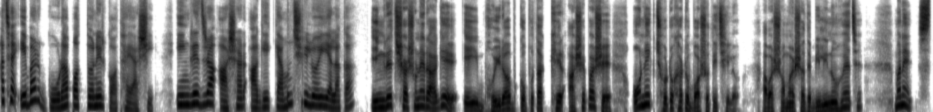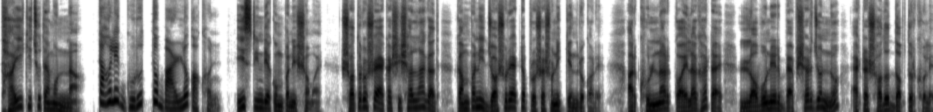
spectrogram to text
আচ্ছা এবার গোড়াপত্তনের কথায় আসি। ইংরেজরা আসার আগে কেমন ছিল এই এলাকা? ইংরেজ শাসনের আগে এই ভৈরব কোপতাক্ষের আশেপাশে অনেক ছোটখাটো বসতি ছিল আবার সময়ের সাথে বিলীনও হয়েছে। মানে স্থায়ী কিছু তেমন না। তাহলে গুরুত্ব বাড়ল কখন? ইস্ট ইন্ডিয়া কোম্পানির সময় সতেরোশো একাশি সাল নাগাদ কোম্পানি যশোরে একটা প্রশাসনিক কেন্দ্র করে আর খুলনার কয়লাঘাটায় লবণের ব্যবসার জন্য একটা সদর দপ্তর খোলে।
